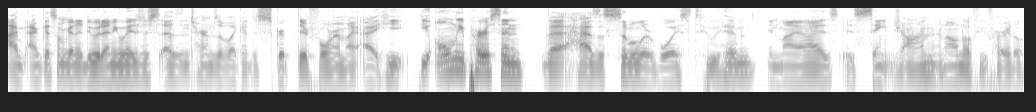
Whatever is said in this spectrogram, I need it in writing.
I, I guess I'm gonna do it anyways, just as in terms of like a descriptor for him. I, I he the only person that has a similar voice to him in my eyes is St. JHN, and I don't know if you've heard a,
